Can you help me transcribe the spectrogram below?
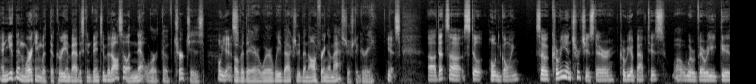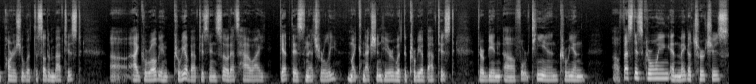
And you've been working with the Korean Baptist Convention, but also a network of churches oh, yes. over there where we've actually been offering a master's degree. Yes. Uh, that's uh, still ongoing. So Korean churches there, Korea Baptist, uh, we're very good partnership with the Southern Baptist. Uh, I grew up in Korea Baptist, and so that's how I get this naturally. My connection here with the Korea Baptist. There have been uh, 14 Korean uh, festivals growing and mega churches.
